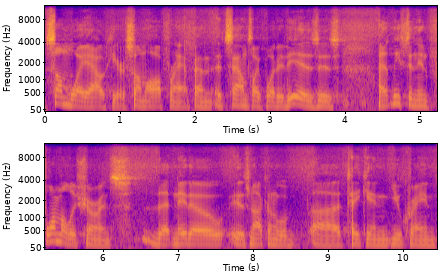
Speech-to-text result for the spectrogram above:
some way out here, some off-ramp, and it sounds like what it is is at least an informal assurance that NATO is not going to uh, take in Ukraine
